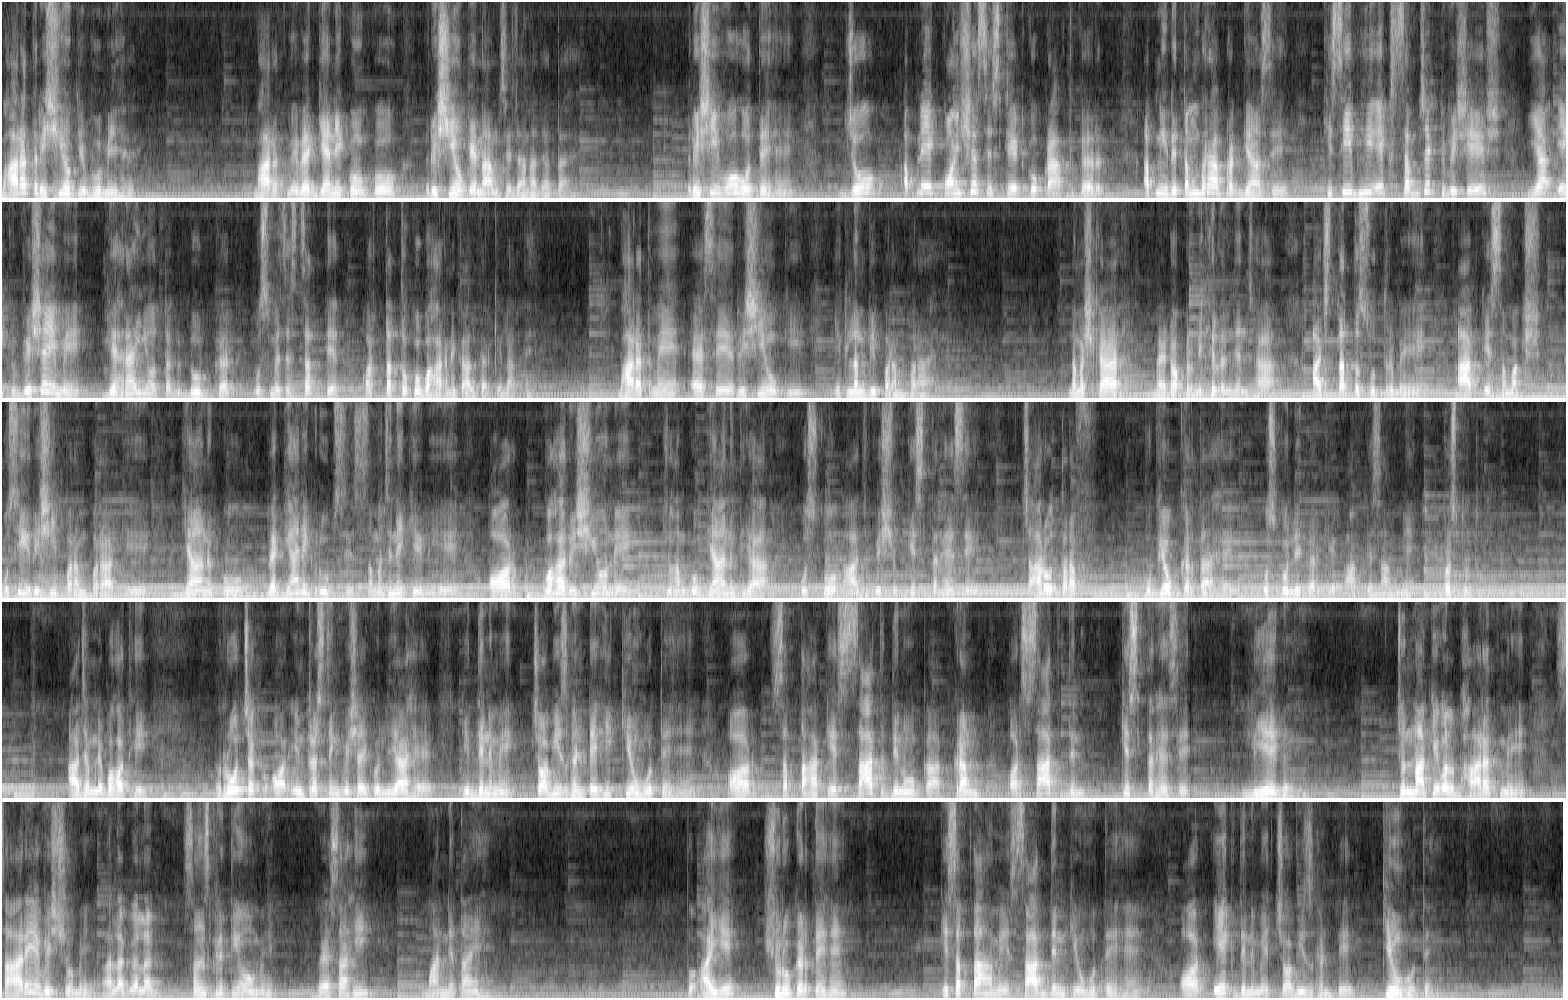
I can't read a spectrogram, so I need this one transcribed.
भारत ऋषियों की भूमि है। भारत में वैज्ञानिकों को ऋषियों के नाम से जाना जाता है। ऋषि वो होते हैं जो अपने एक कॉन्शियस स्टेट को प्राप्त कर अपनी रितंभरा प्रज्ञा से किसी भी एक सब्जेक्ट विशेष या एक विषय में गहराइयों तक डूबकर उसमें से सत्य और तत्व को बाहर निकाल करके लाते हैं। भारत में ऐसे ऋषियों की एक लंबी परंपरा है। नमस्कार, मैं डॉक्टर निखिल रंजन झा आज तत्व सूत्र में आपके समक्ष उसी ऋषि परंपरा के ज्ञान को वैज्ञानिक रूप से समझने के लिए और वह ऋषियों ने जो हमको ज्ञान दिया, उसको आज विश्व किस तरह से चारों तरफ़ उपयोग करता है, उसको लेकर के आपके सामने प्रस्तुत हूँ। आज हमने बहुत ही रोचक और इंटरेस्टिंग विषय को लिया है कि दिन में 24 घंटे ही क्यों होते हैं और सप्ताह के सात दिनों का क्रम और सात दिन किस तरह से लिए गए हैं? जो न केवल भारत में, सारे विश्व में अलग अलग संस्कृतियों में वैसा ही मान्यताएँ हैं। तो आइए शुरू करते हैं कि सप्ताह में सात दिन क्यों होते हैं और एक दिन में 24 घंटे क्यों होते हैं?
